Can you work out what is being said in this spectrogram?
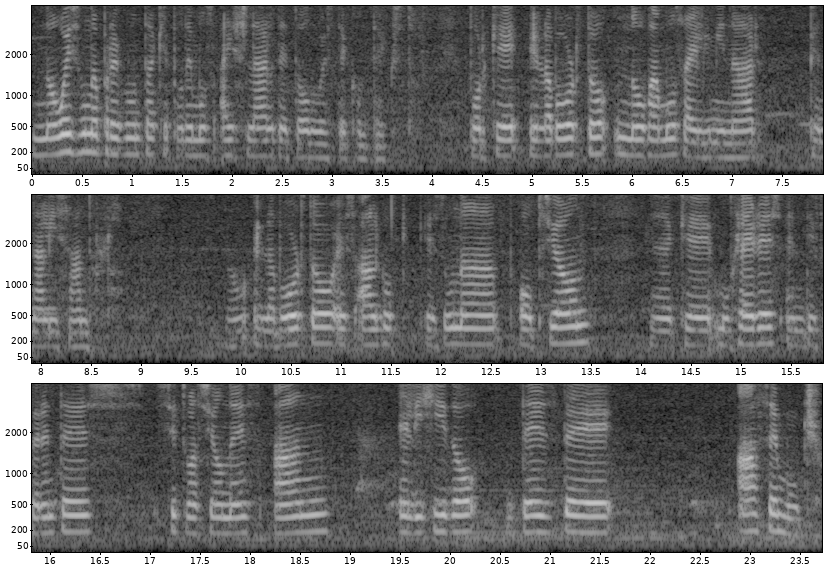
no es una pregunta que podemos aislar de todo este contexto porque el aborto no vamos a eliminar penalizándolo. El aborto es algo, es una opción eh, que mujeres en diferentes situaciones han elegido desde hace mucho.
